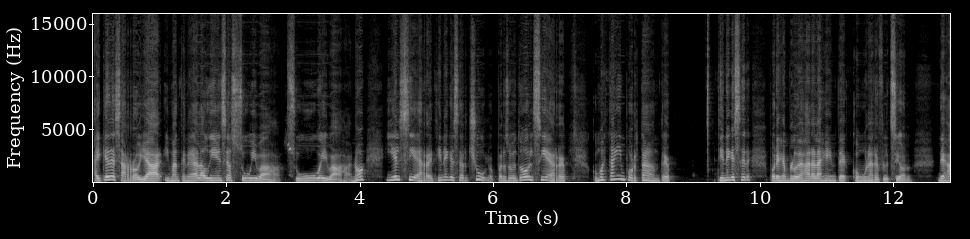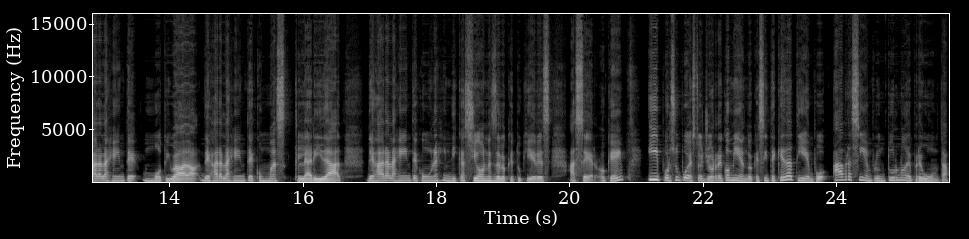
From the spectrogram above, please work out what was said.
Hay que desarrollar y mantener a la audiencia sube y baja, sube y baja, ¿no? Y el cierre tiene que ser chulo, pero sobre todo el cierre, como es tan importante, tiene que ser, por ejemplo, dejar a la gente con una reflexión, dejar a la gente motivada, dejar a la gente con más claridad, dejar a la gente con unas indicaciones de lo que tú quieres hacer, ¿ok? Y por supuesto, yo recomiendo que si te queda tiempo, abra siempre un turno de pregunta.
